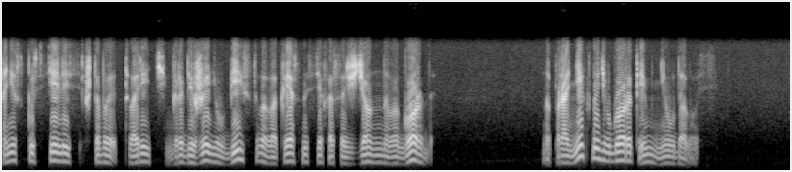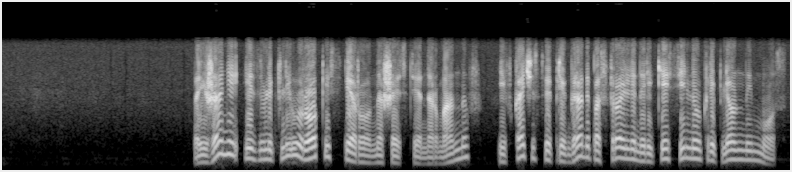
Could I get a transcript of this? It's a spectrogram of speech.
они спустились, чтобы творить грабежи и убийства в окрестностях осажденного города. Но проникнуть в город им не удалось. Парижане извлекли урок из первого нашествия норманнов и в качестве преграды построили на реке сильно укрепленный мост.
